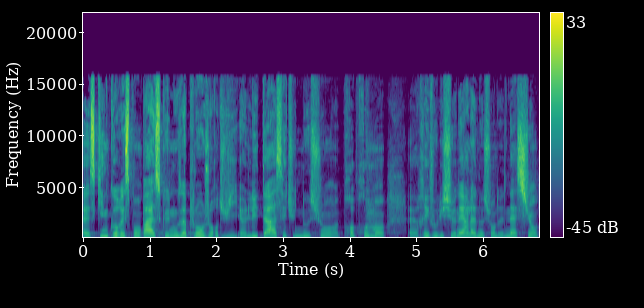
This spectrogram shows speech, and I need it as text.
ce qui ne correspond pas à ce que nous appelons aujourd'hui euh, l'État. C'est une notion euh, proprement révolutionnaire, la notion de nation.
